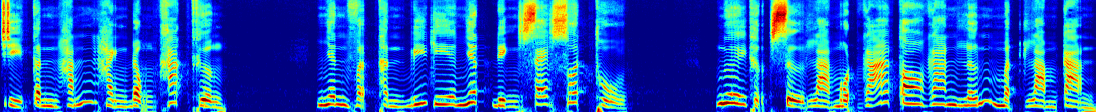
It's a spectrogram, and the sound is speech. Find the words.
Chỉ cần hắn hành động khác thường. Nhân vật thần bí kia nhất định sẽ xuất thủ. Ngươi thực sự là một gã to gan lớn mật làm càn.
